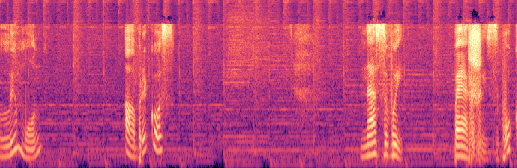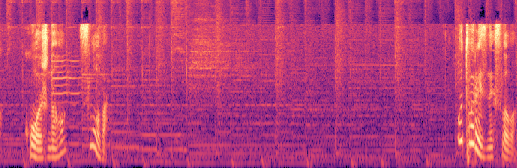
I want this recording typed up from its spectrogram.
лимон, абрикос. Назви перший звук кожного слова. Утвори з них слово.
